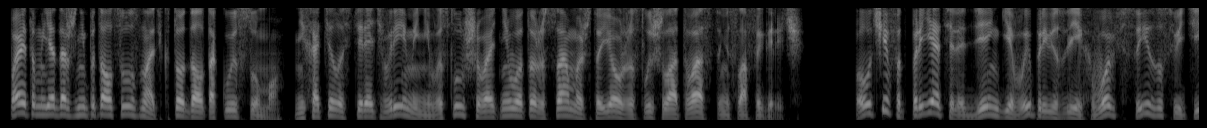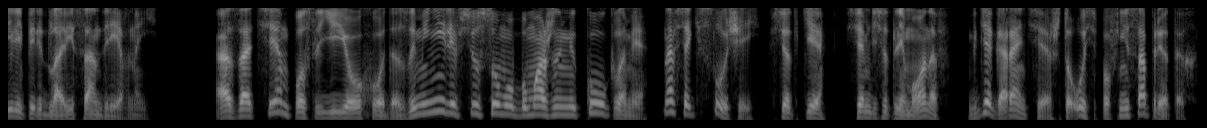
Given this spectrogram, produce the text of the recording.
Поэтому я даже не пытался узнать, кто дал такую сумму. Не хотелось терять времени, выслушивая от него то же самое, что я уже слышал от вас, Станислав Игоревич. Получив от приятеля деньги, вы привезли их в офис и засветили перед Ларисой Андреевной. А затем, после ее ухода, заменили всю сумму бумажными куклами, на всякий случай. Все-таки 70 лимонов. Где гарантия, что Осипов не сопрет их?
